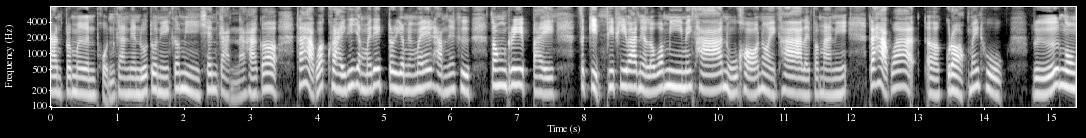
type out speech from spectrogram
การประเมินผลการเรียนรู้ตัวนี้ก็มีเช่นกันนะคะ ก็ถ้าหากว่าใครที่ยังไม่ได้เตรียมยังไม่ได้ทำเนี่ยคือ ต้องรีบไปสกิดพี่ๆบ้านเนี่ยแล้วว่ามีไหมคะหนูขอหน่อยค่ะอะไรประมาณนี้ ถ้าหากว่าเอ่อกรอกไม่ถูก หรืองง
